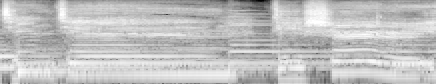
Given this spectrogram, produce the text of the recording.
渐渐地适应。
